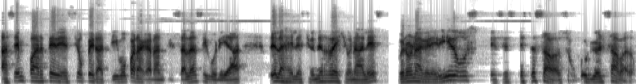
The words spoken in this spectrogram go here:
hacen parte de ese operativo para garantizar la seguridad de las elecciones regionales fueron agredidos este, este sábado, ocurrió el sábado,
